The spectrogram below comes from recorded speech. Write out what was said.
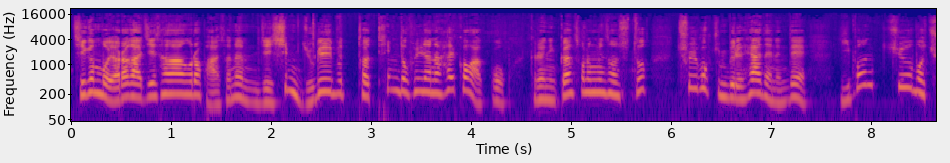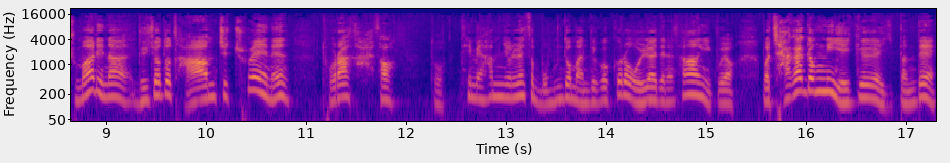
지금 뭐 여러 가지 상황으로 봐서는 이제 16일부터 팀도 훈련을 할 것 같고 그러니까 손흥민 선수도 출국 준비를 해야 되는데 이번 주 뭐 주말이나 늦어도 다음 주 초에는 돌아가서 또 팀에 합류를 해서 몸도 만들고 끌어올려야 되는 상황이고요. 뭐 자가격리 얘기가 있던데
